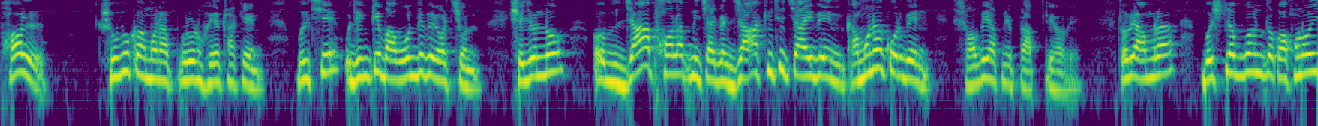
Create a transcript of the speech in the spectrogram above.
ফল শুভকামনা পূরণ হয়ে থাকেন। বলছে, ওদিনকে বামনদেবের অর্চন। সেজন্য যা ফল আপনি চাইবেন, যা কিছু চাইবেন, কামনা করবেন, সবই আপনি প্রাপ্তি হবে। তবে আমরা বৈষ্ণবগণ তো কখনোই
